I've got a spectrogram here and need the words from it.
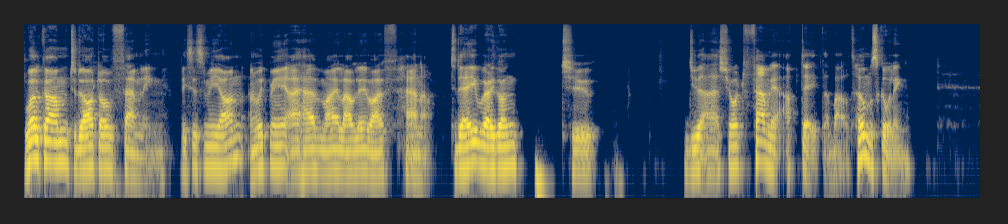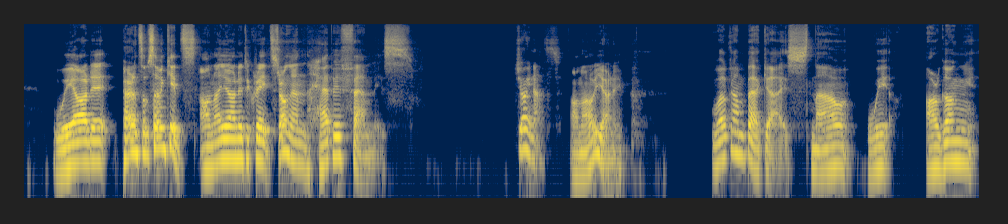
Welcome to the Art of Familing. This is me, Jan, and with me I have my lovely wife, Hanna. Today we are going to do a short family update about homeschooling. We are the parents of seven kids on a journey to create strong and happy families. Join us. on our journey. Welcome back, guys. Now we are going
